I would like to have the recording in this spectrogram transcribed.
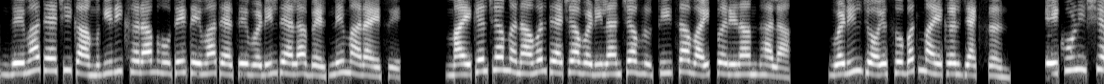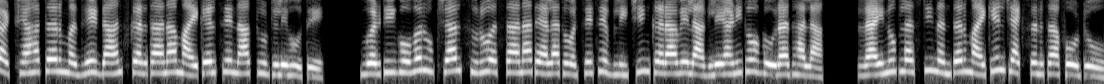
जेव्हा त्याची कामगिरी खराब होते तेव्हा त्याचे वडील त्याला बेल्टने मारायचे. मायकेलच्या मनावर त्याच्या वडिलांच्या वृत्तीचा वाईट परिणाम झाला. वडील जॉयसोबत मायकल जॅक्सन. एकोणीसशे अठ्याहत्तरमध्ये डान्स करताना मायकेलचे नाक तुटले होते. वर्टिगोवर उपचार सुरू असताना त्याला त्वचेचे ब्लिचिंग करावे लागले आणि तो गोरा झाला. रायनोप्लास्टी नंतर मायकेल जॅक्सनचा फोटो.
